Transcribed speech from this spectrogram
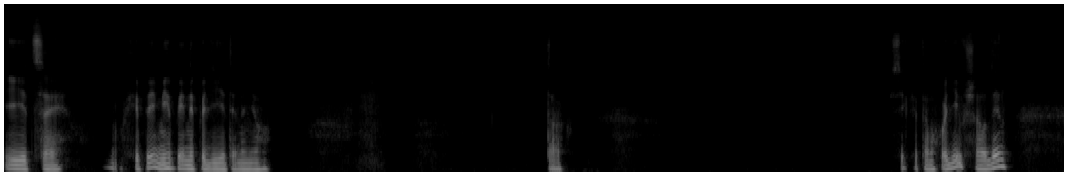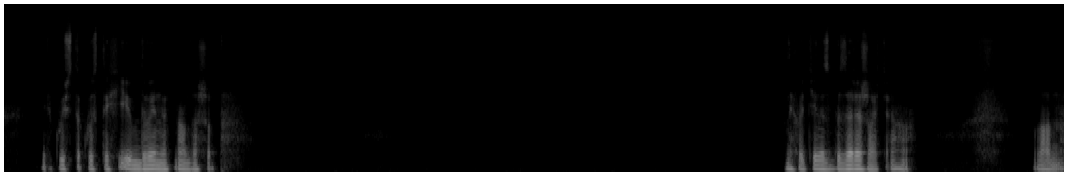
і цей хипрі міг би і не подіяти на нього. Так. Скільки там ходів, ще один. Якусь таку стихію двинути треба, щоб. Не хотілося б заряджати, ага. Ладно.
